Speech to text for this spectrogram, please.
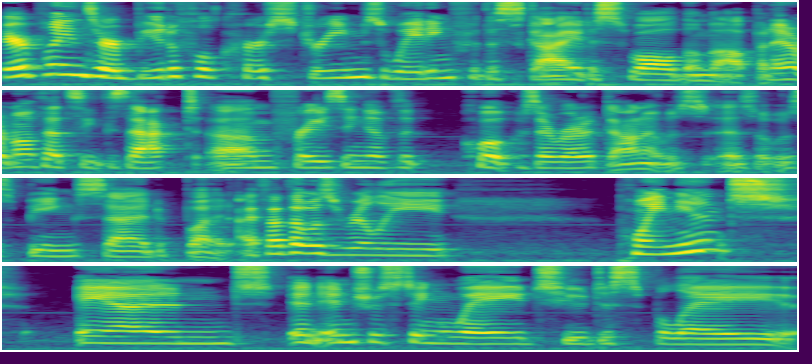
Airplanes are beautiful cursed dreams waiting for the sky to swallow them up. And I don't know if that's the exact um, phrasing of the quote because I wrote it down it was as it was being said, but I thought that was really poignant and an interesting way to display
